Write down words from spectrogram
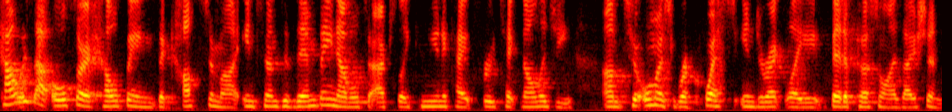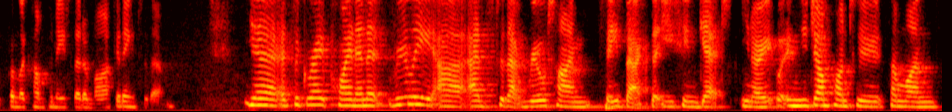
how is that also helping the customer in terms of them being able to actually communicate through technology um, to almost request indirectly better personalization from the companies that are marketing to them? Yeah, it's a great point, and it really uh, adds to that real-time feedback that you can get. You know, when you jump onto someone's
